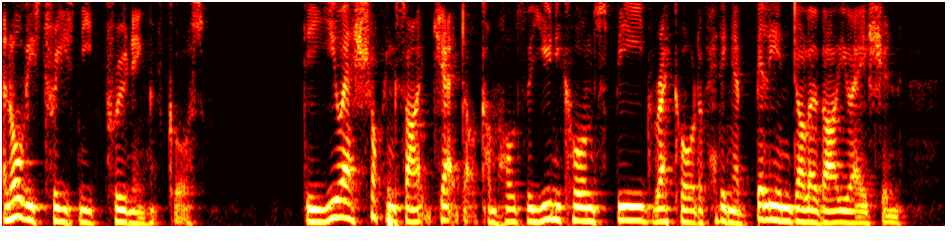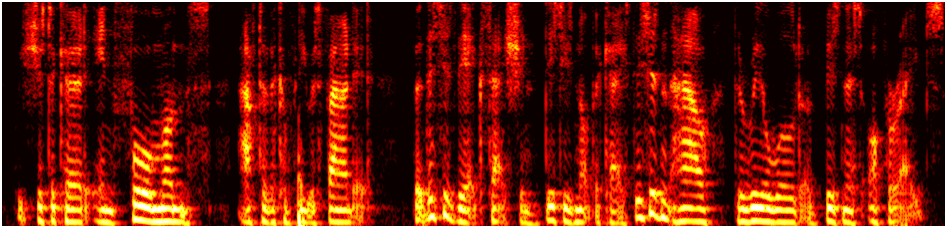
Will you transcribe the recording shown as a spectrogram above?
And all these trees need pruning, of course. The US shopping site Jet.com holds the unicorn speed record of hitting a billion dollar valuation, which just occurred in four months after the company was founded. But this is the exception. This is not the case. This isn't how the real world of business operates.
